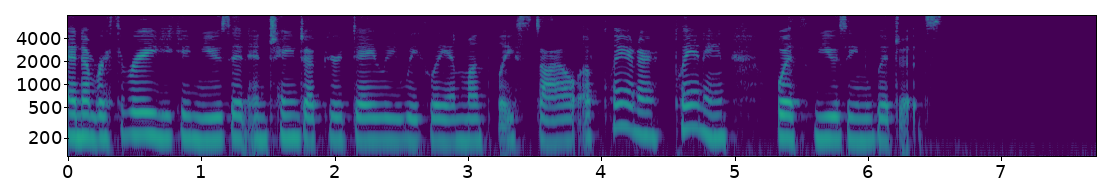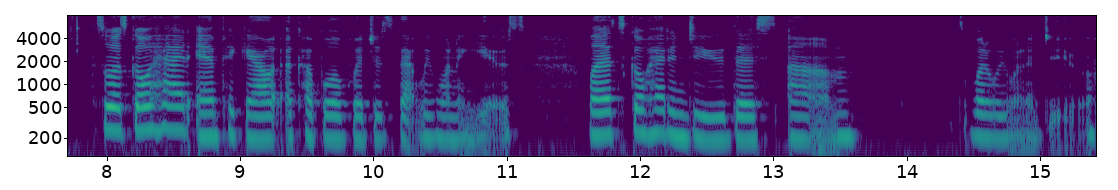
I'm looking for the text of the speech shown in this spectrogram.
And number three, you can use it and change up your daily, weekly, and monthly style of planner planning with using widgets. So let's go ahead and pick out a couple of widgets that we want to use. Let's go ahead and do this um, so what do we want to do?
